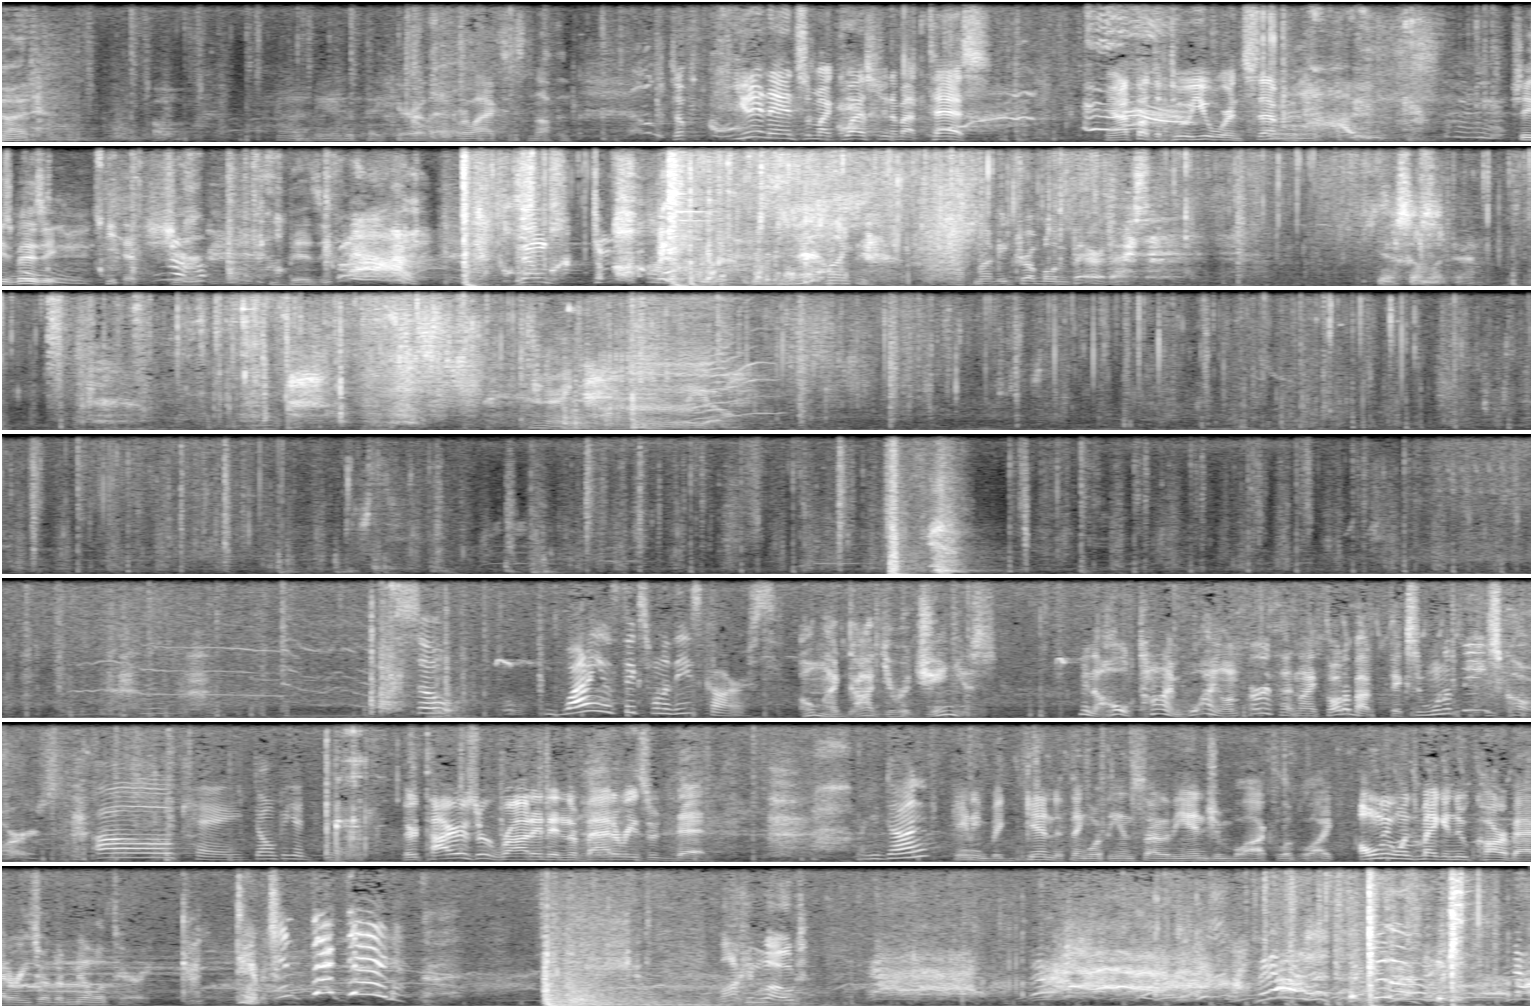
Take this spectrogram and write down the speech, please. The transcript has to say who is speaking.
Speaker 1: inside.
Speaker 2: Oh, I needed to take care of that. Relax, it's nothing. So, you didn't answer my question about Tess. Yeah, I thought the two of you were inseparable.
Speaker 1: She's busy.
Speaker 2: Yeah, sure. Busy. Sounds to me like might be trouble in paradise.
Speaker 1: Yeah, something like that.
Speaker 2: All right,
Speaker 3: why don't you fix one of these cars?
Speaker 2: Oh my god, you're a genius. I mean, the whole time, why on earth hadn't I thought about fixing one of these cars?
Speaker 3: Okay, don't be a dick.
Speaker 2: Their tires are rotted and their batteries are dead.
Speaker 3: Are you done?
Speaker 2: Can't even begin to think what the inside of the engine blocks look like. Only ones making new car batteries are the military. God damn it.
Speaker 3: Infected!
Speaker 2: Lock and load.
